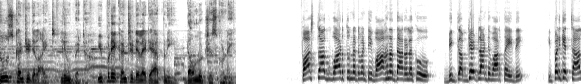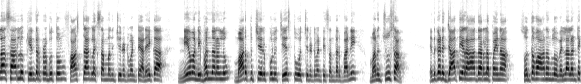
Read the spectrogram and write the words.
Choose Country Delight live better ఇప్పుడే కంట్రీ డిలైట్ యాప్ని డౌన్లోడ్ చేసుకోండి. ఫాస్టాగ్ వాడుతున్నటువంటి వాహనదారులకు బిగ్ అప్డేట్ లాంటి వార్త ఇది. ఇప్పటికే చాలాసార్లు కేంద్ర ప్రభుత్వం ఫాస్టాగ్లకు సంబంధించినటువంటి అనేక నియమ నిబంధనలు మార్పు చేర్పులు చేస్తూ వచ్చినటువంటి సందర్భాన్ని మనం చూసాం. ఎందుకంటే జాతీయ రహదారులపైన సొంత వాహనంలో వెళ్ళాలంటే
